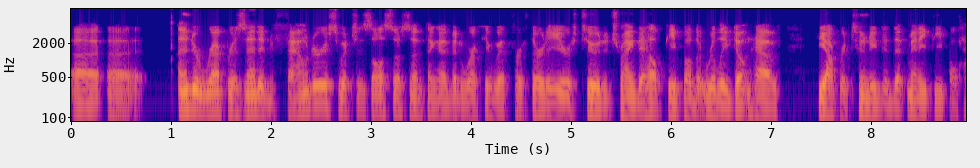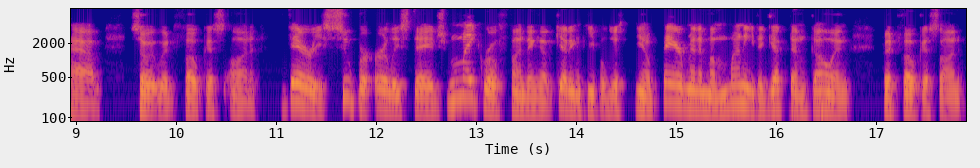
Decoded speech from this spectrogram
uh, uh, underrepresented founders, which is also something I've been working with for 30 years too, to trying to help people that really don't have the opportunity that many people have. So it would focus on very super early stage micro funding of getting people just, you know, bare minimum money to get them going, but focus on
